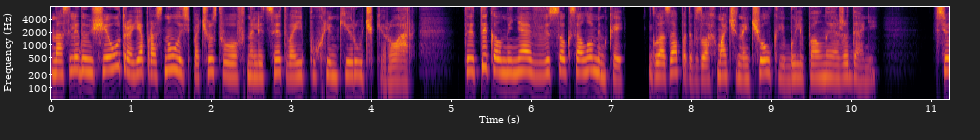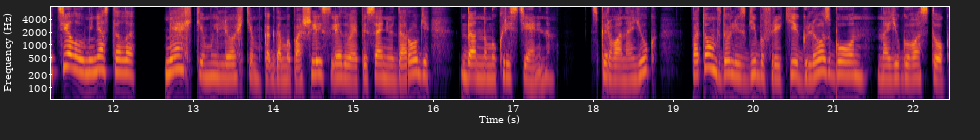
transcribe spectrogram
На следующее утро я проснулась, почувствовав на лице твои пухленькие ручки, Руар. Ты тыкал меня в висок соломинкой, глаза под взлохмаченной челкой были полны ожиданий. Всё тело у меня стало мягким и легким, когда мы пошли, следуя описанию дороги, данному крестьянинам. Сперва на юг — потом вдоль изгибов реки Глёсбоон на юго-восток,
